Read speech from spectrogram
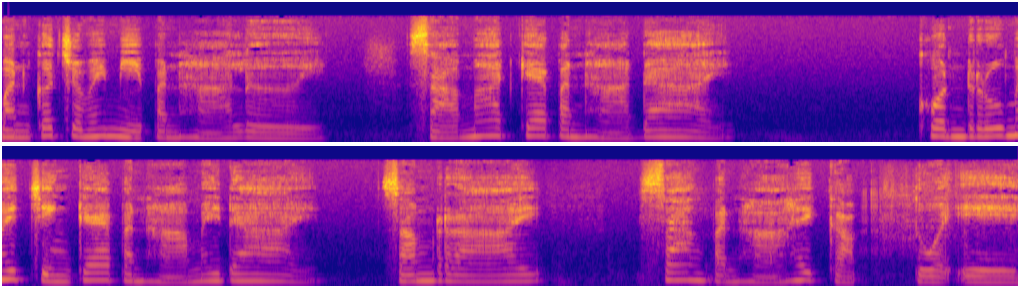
มันก็จะไม่มีปัญหาเลย สามารถแก้ปัญหาได้ คนรู้ไม่จริงแก้ปัญหาไม่ได้ ซ้ำร้าย สร้างปัญหาให้กับตัวเอง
